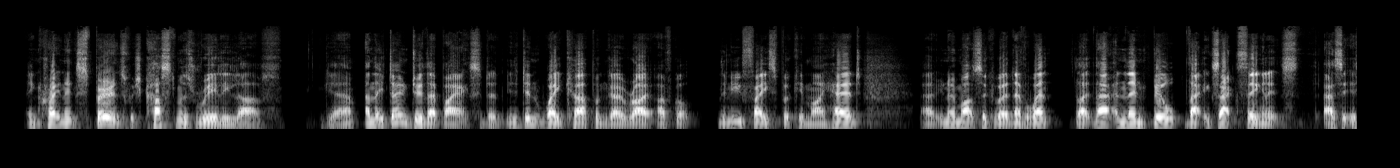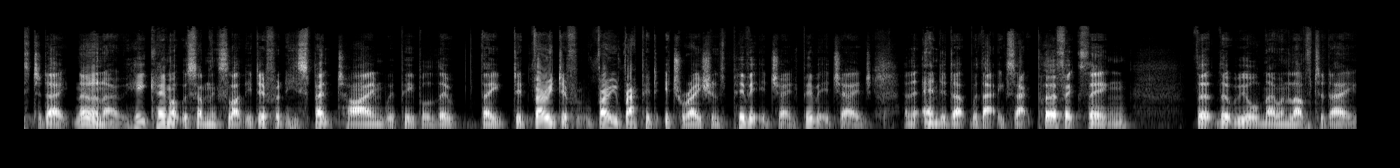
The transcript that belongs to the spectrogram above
and creating an experience which customers really love. Yeah, and they don't do that by accident. You didn't wake up and go right. I've got the new Facebook in my head. Uh, you know, Mark Zuckerberg never went like that and then built that exact thing, and it's as it is today. No, no, no. He came up with something slightly different. He spent time with people. They they did very different, very rapid iterations, pivoted change, pivoted change, and it ended up with that exact perfect thing that that we all know and love today.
